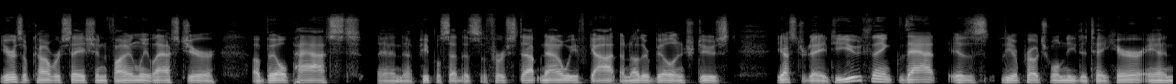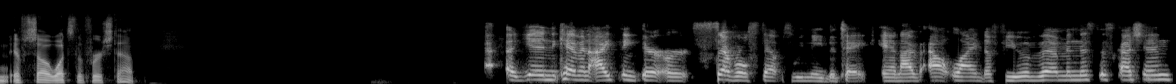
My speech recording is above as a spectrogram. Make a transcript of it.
Years of conversation. Finally, last year, a bill passed, and uh, people said this is the first step. Now we've got another bill introduced yesterday. Do you think that is the approach we'll need to take here? And if so, what's the first step? Again, Kevin, I think there are several steps we need to take, and I've outlined a few of them in this discussion.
